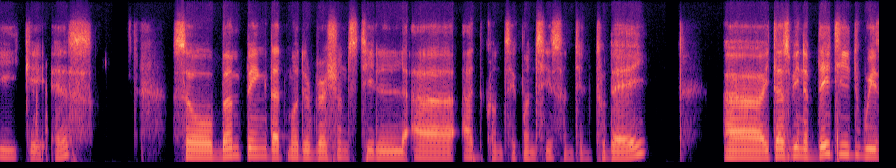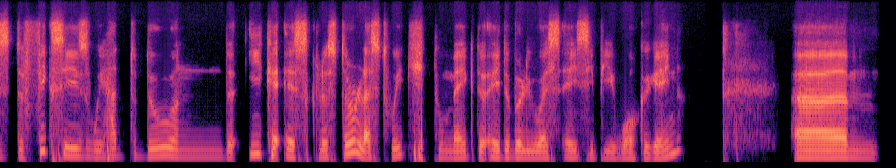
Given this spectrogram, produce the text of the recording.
EKS. So bumping that module version still uh, had consequences until today. Uh, it has been updated with the fixes we had to do on the EKS cluster last week to make the AWS ACP work again. Um,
